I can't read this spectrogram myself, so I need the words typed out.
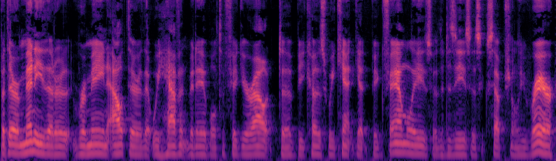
But there are many that are, remain out there that we haven't been able to figure out uh, because we can't get big families or the disease is exceptionally rare.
